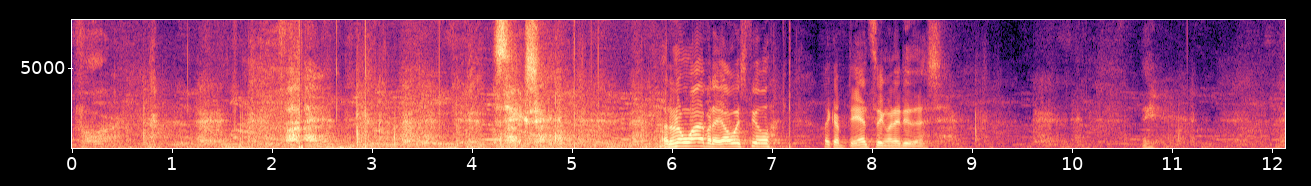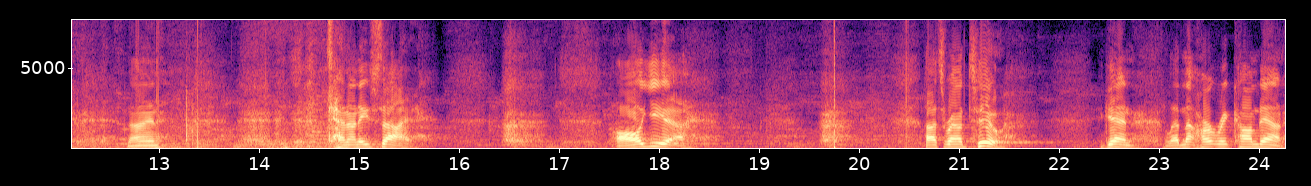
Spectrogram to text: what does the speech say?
four, five, six. I don't know why, but I always feel like I'm dancing when I do this. Nine, 10 on each side. All year. That's round two. Again, letting that heart rate calm down.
